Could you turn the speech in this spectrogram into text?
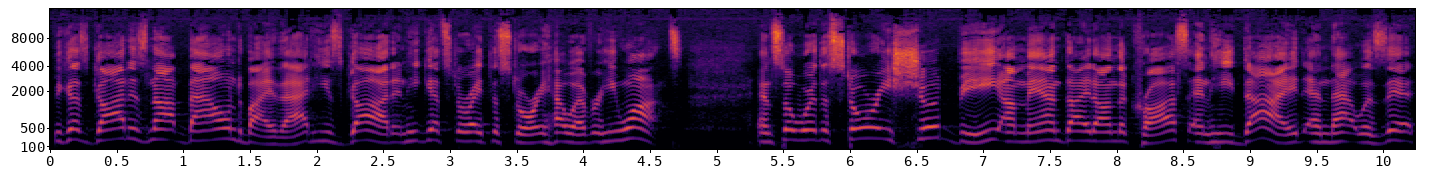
because God is not bound by that. He's God and He gets to write the story however He wants. And so, where the story should be a man died on the cross and he died and that was it,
